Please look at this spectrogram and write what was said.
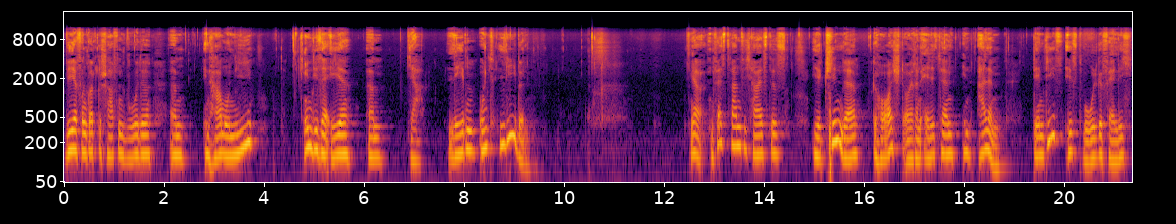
wie er von Gott geschaffen wurde, ähm, in Harmonie in dieser Ehe ähm, ja, leben und lieben. Ja, in Vers 20 heißt es, ihr Kinder gehorcht euren Eltern in allem, denn dies ist wohlgefällig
